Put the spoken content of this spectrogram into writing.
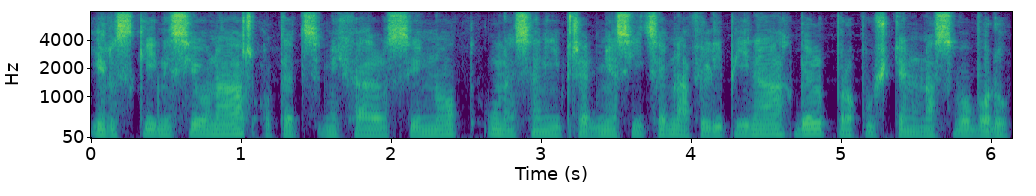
Irský misionář otec Michael Synod, unesený před měsícem na Filipínách, byl propuštěn na svobodu.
